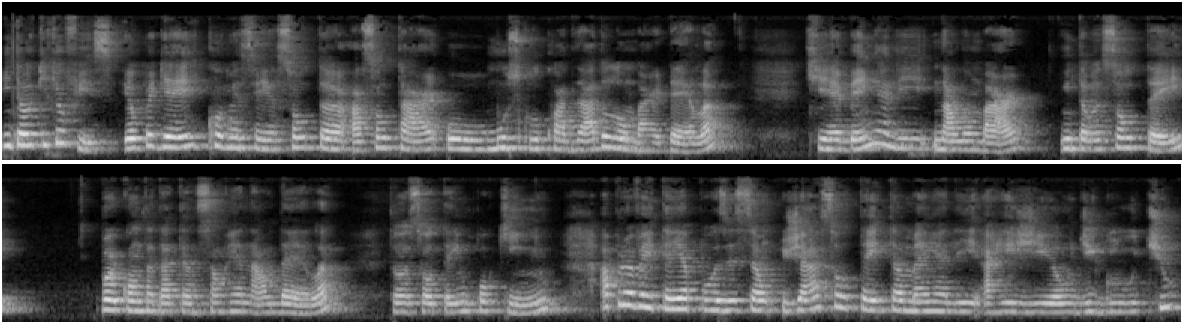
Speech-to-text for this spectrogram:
Então, o que, que eu fiz? Eu peguei, comecei a soltar, a soltar o músculo quadrado lombar dela, que é bem ali na lombar. Então, eu soltei por conta da tensão renal dela. Então, eu soltei um pouquinho. Aproveitei a posição, já soltei também ali a região de glúteo,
